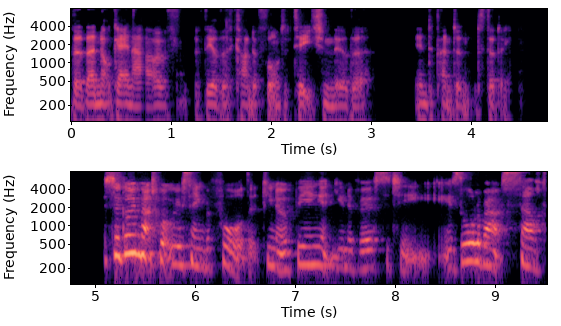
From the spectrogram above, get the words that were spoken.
that they're not getting out of, of the other kind of forms of teaching, the other independent study? So going back to what we were saying before, that you know, being at university is all about self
